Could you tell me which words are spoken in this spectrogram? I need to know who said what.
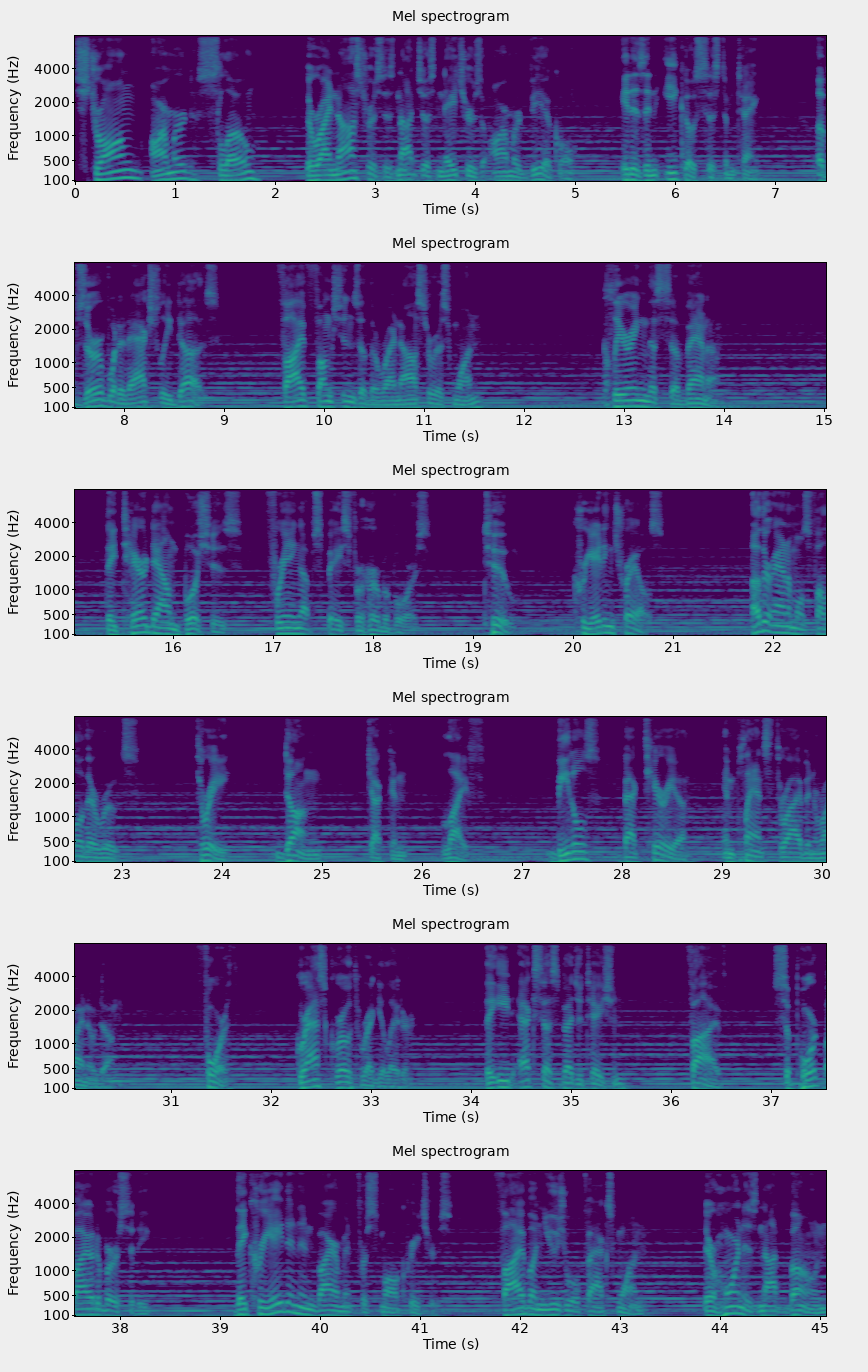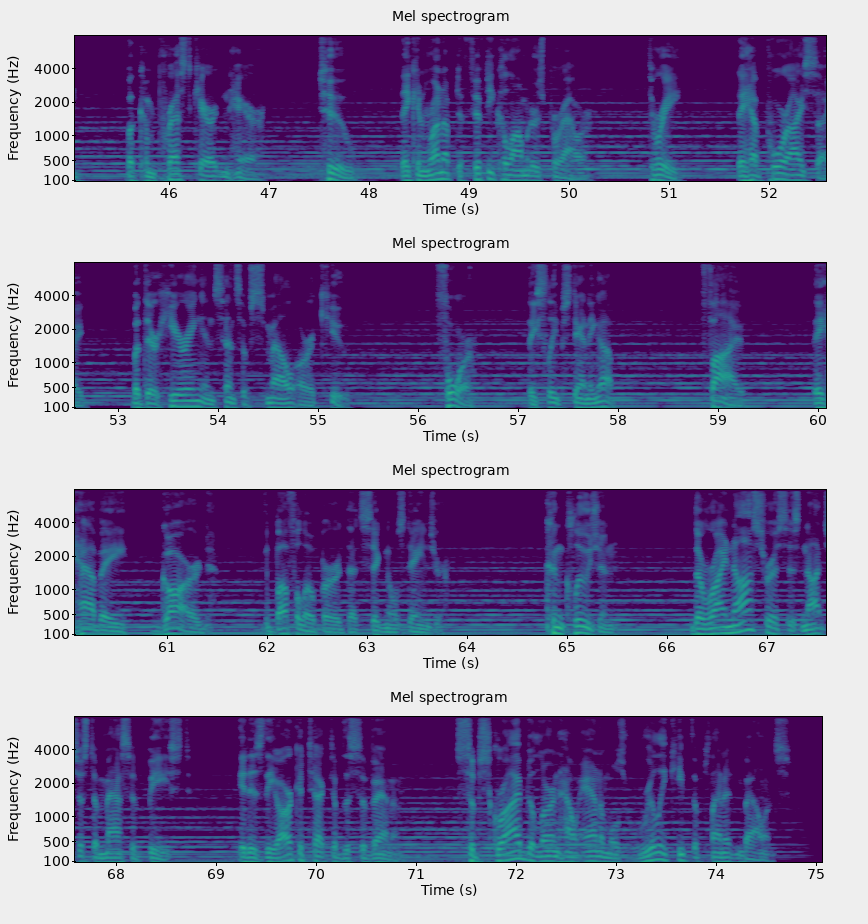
Speaker 1: Strong, armored, slow, the rhinoceros is not just nature's armored vehicle, it is an ecosystem tank. Observe what it actually does. Five functions of the rhinoceros 1. Clearing the savanna. They tear down bushes, freeing up space for herbivores. 2. Creating trails. Other animals follow their routes. 3. Dung, Jakin, life. Beetles, bacteria, and plants thrive in rhino dung. Fourth, grass growth regulator. They eat excess vegetation. 5. Support biodiversity. They create an environment for small creatures. 5 unusual facts 1. Their horn is not bone, but compressed keratin hair. 2. They can run up to 50 kilometers per hour. 3. They have poor eyesight, but their hearing and sense of smell are acute. 4. They sleep standing up. 5. They have a guard, a buffalo bird that signals danger. Conclusion. The rhinoceros is not just a massive beast, it is the architect of the savanna. Subscribe to learn how animals really keep the planet in balance.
